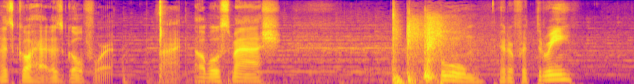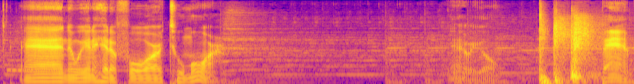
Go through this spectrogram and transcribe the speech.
Let's go ahead. Let's go for it. Alright, Elbow Smash. Boom. Hit her for three. And then we're going to hit her for two more. There we go. Bam.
